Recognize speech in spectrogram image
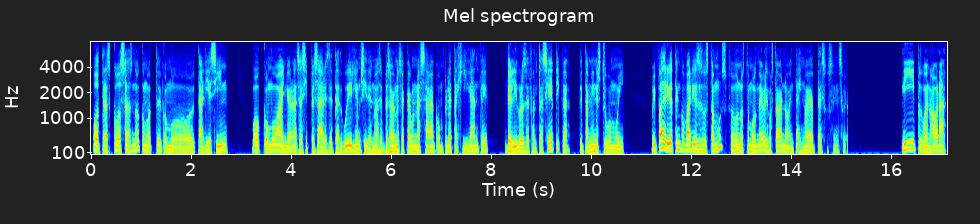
otras cosas, ¿no? Como, como Taliesin o como Añoranzas y Pesares de Tad Williams y demás. Empezaron a sacar una saga completa gigante de libros de fantasía épica, que también estuvo muy, muy padre. Yo tengo varios de esos tomos, son unos tomos negros y costaban 99 pesos en su época. Y pues bueno, ahora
